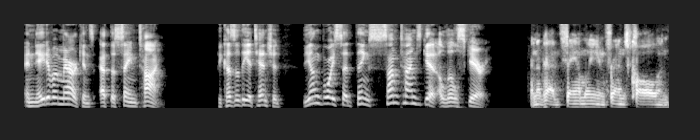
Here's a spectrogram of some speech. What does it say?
and Native Americans at the same time. Because of the attention, the young boy said things sometimes get a little scary. And I've had family and friends call and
